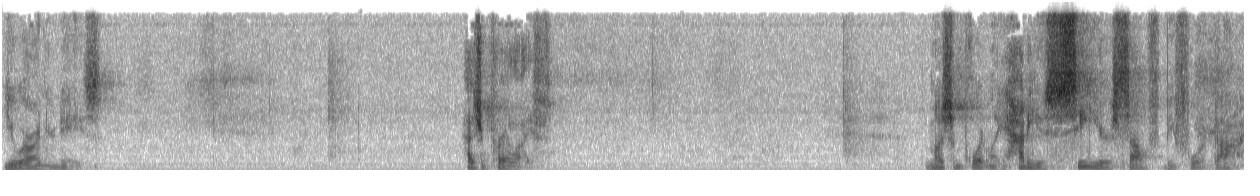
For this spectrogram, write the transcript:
You are on your knees. How's your prayer life? But most importantly, how do you see yourself before God?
